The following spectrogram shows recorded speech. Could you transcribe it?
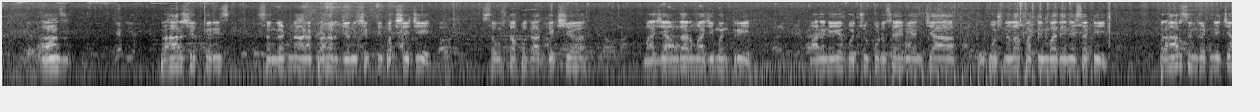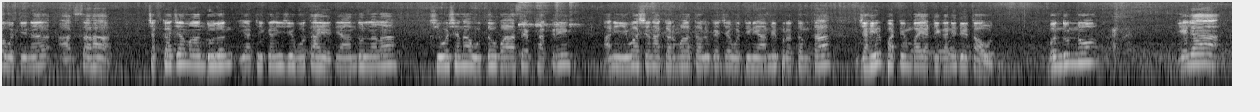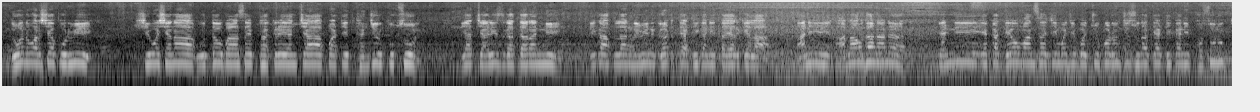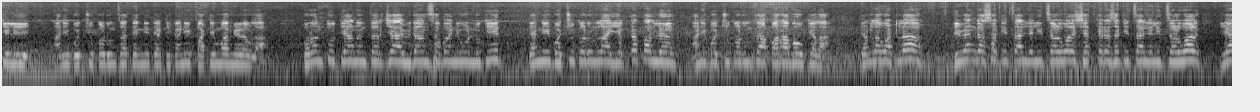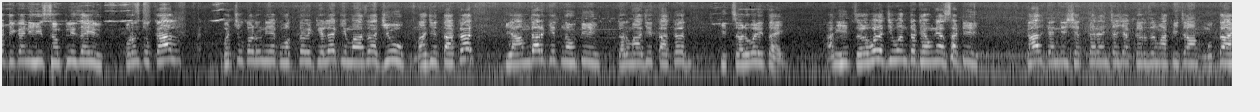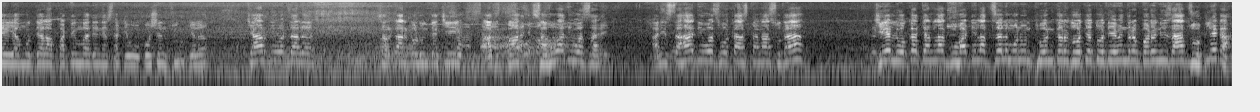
आज प्रहार शेतकरी संघटना आणि प्रहार जनशक्ती पक्षाचे संस्थापक अध्यक्ष माजी आमदार माजी मंत्री माननीय बच्चू कडू साहेब यांच्या उपोषणाला पाठिंबा देण्यासाठी प्रहार संघटनेच्या वतीनं आजचा हा चक्काजाम आंदोलन या ठिकाणी जे होत आहे त्या आंदोलनाला शिवसेना उद्धव बाळासाहेब ठाकरे आणि युवासेना करमाळा तालुक्याच्या वतीने आम्ही प्रथमतः जाहीर पाठिंबा या ठिकाणी देत आहोत. बंधूंनो गेल्या दोन वर्षापूर्वी शिवसेना उद्धव बाळासाहेब ठाकरे यांच्या पाठीत खंजीर खुपसून या चाळीस गद्दारांनी एक आपला नवीन गट त्या ठिकाणी तयार केला. आणि अनावधानानं त्यांनी एका देव माणसाची म्हणजे बच्चू कडूंची सुद्धा त्या ठिकाणी फसवणूक केली आणि बच्चू कडूंचा त्यांनी त्या ठिकाणी पाठिंबा मिळवला. परंतु त्यानंतरच्या विधानसभा निवडणुकीत त्यांनी बच्चू कडूंना एकटं पाडलं आणि बच्चू कडूंचा पराभव केला. त्यांना वाटलं दिव्यांगासाठी चाललेली चळवळ शेतकऱ्यासाठी चाललेली चळवळ या ठिकाणी ही संपली जाईल. परंतु काल बच्चू कडून एक वक्तव्य केलं की माझा जीव माझी ताकद ही आमदारकीत नव्हती तर माझी ताकद ही चळवळीत आहे. आणि ही चळवळ जिवंत ठेवण्यासाठी काल त्यांनी शेतकऱ्यांच्या ज्या कर्जमाफीचा मुद्दा आहे या मुद्द्याला पाठिंबा देण्यासाठी उपोषण सुरू केलं. चार दिवस झालं सरकारकडून त्याची आज पाच सहावा दिवस आहे. आणि सहा दिवस होत असताना सुद्धा जे लोक त्यांना गुवाहाटीला चल म्हणून फोन करत होते तो देवेंद्र फडणवीस आज झोपले का?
